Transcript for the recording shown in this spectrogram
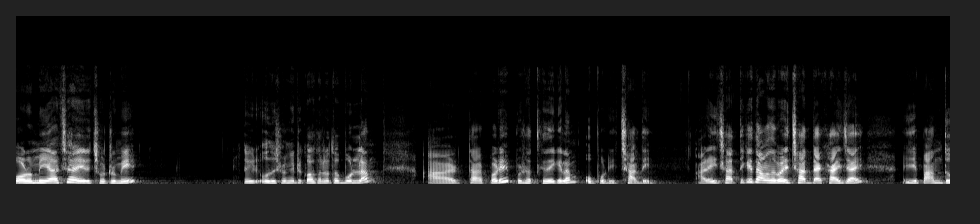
বড় মেয়ে আছে আর এর ছোটো মেয়ে। তো ওদের সঙ্গে একটু কথাটা বললাম। আর তারপরে প্রসাদ খেতে গেলাম ওপরে ছাদে। আর এই ছাদ থেকে তো আমাদের বাড়ির ছাদ দেখাই যায়। এই যে পান্তু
